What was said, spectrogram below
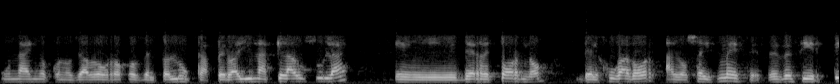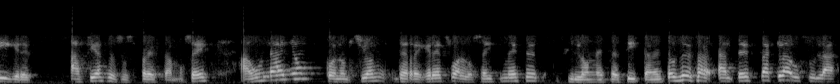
un año con los Diablos Rojos del Toluca, pero hay una cláusula eh, de retorno del jugador a los seis meses. Es decir, Tigres Así hace sus préstamos, ¿eh? A un año con opción de regreso a los seis meses si lo necesitan. Entonces, ante esta cláusula,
